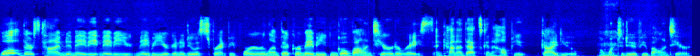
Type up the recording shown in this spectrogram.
Well, there's time to maybe maybe you maybe you're going to do a sprint before your Olympic, or maybe you can go volunteer at a race, and kind of that's going to help you guide you on mm-hmm. what to do if you volunteer.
